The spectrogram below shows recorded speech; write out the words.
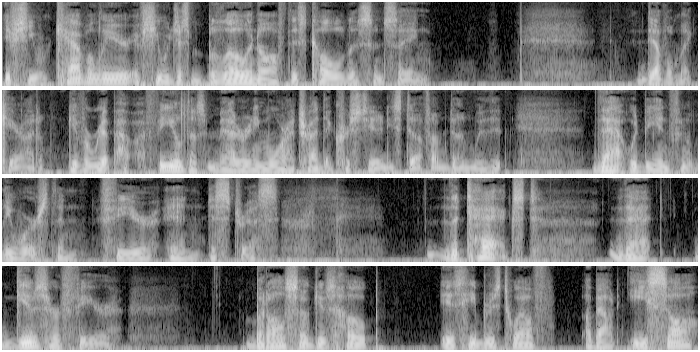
If she were cavalier, if she were just blowing off this coldness and saying, devil may care. I don't give a rip how I feel. Doesn't matter anymore. I tried that Christianity stuff. I'm done with it. That would be infinitely worse than fear and distress. The text that gives her fear, but also gives hope, is Hebrews 12 about Esau.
